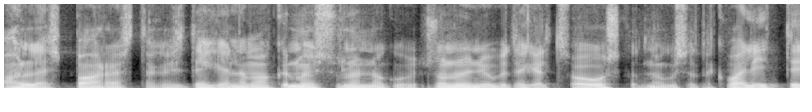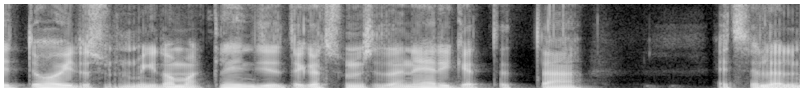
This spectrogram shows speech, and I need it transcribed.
alles paar aastat tagasi tegelema hakanud, sul on nagu, sul on juba tegelikult, sa oskad nagu seda kvaliteeti hoida, sul on mingid omad kliendid ja tegelikult sul on seda energiat, et. Et sellel,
